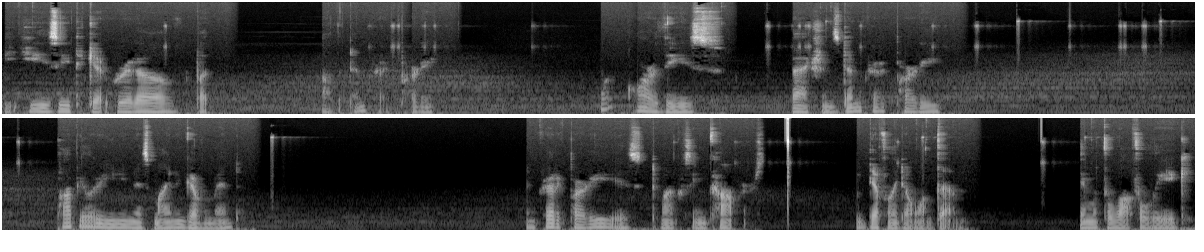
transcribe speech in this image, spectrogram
Be easy to get rid of, but oh, the Democratic Party. What are these factions? Democratic Party. Popular Union is mine and government. Democratic Party is democracy and commerce. We definitely don't want them. Same with the Lawful League.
